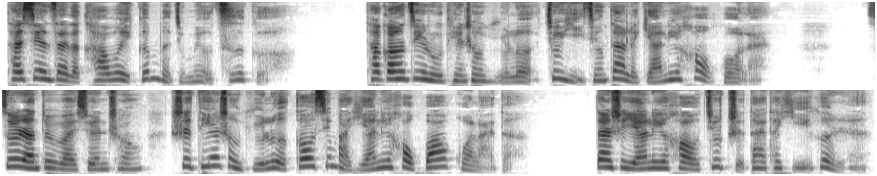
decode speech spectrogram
他现在的咖位根本就没有资格。他刚进入天盛娱乐就已经带了严立浩过来，虽然对外宣称是天盛娱乐高薪把严立浩挖过来的，但是严立浩就只带他一个人。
